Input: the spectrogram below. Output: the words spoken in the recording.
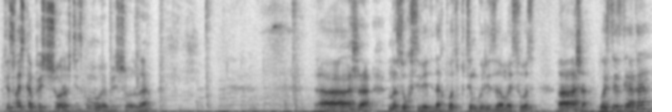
Puteți să faci ca peștișoră. Știți cum e peștișoră, da? Așa, năsucul se vede. Dacă poți puțin guriza mai sus. Așa. Voi sunteți gata?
